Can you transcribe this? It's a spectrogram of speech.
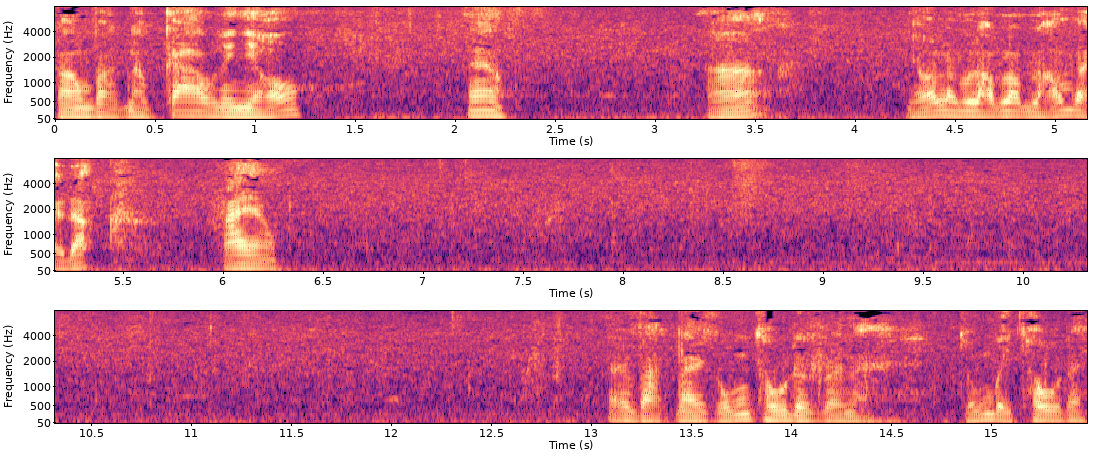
Còn vạt nào cao thì nhổ. Thấy không? Đó. Nhổ lõm lõm lom lõm vậy đó. Hay không? Đây vạt này cũng thu được rồi nè. Chuẩn bị thu đây.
